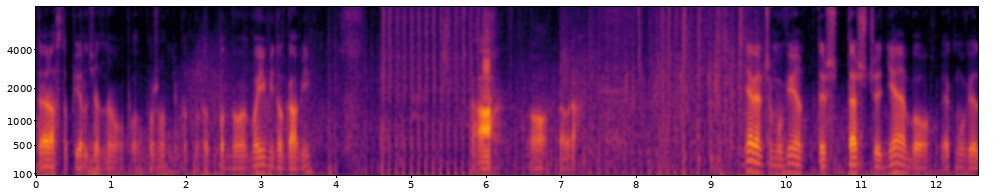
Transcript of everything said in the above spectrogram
Teraz to pierdzielnęło po, porządnie pod, pod, pod no, moimi nogami. A, o, dobra. Nie wiem, czy mówiłem też, też czy nie, bo jak mówię,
